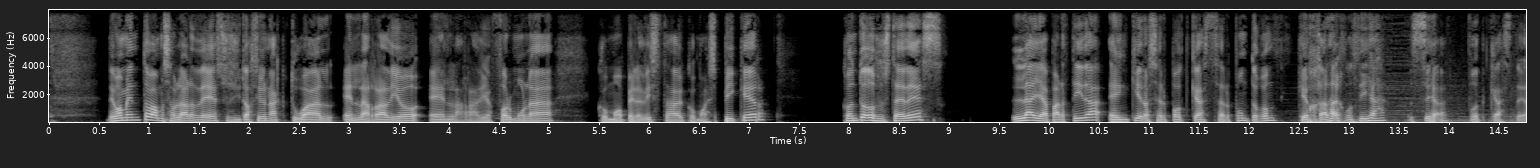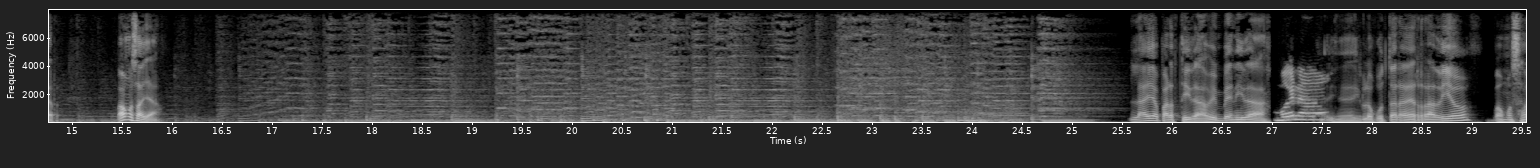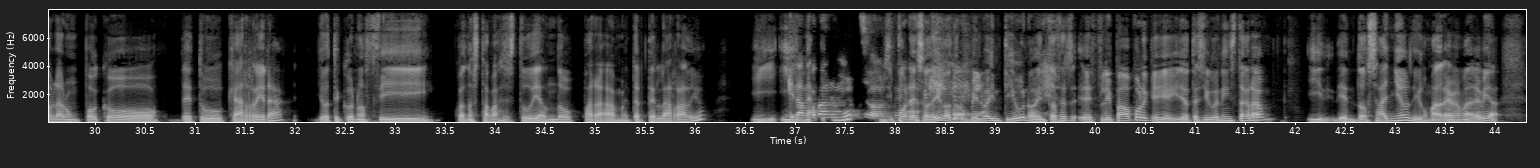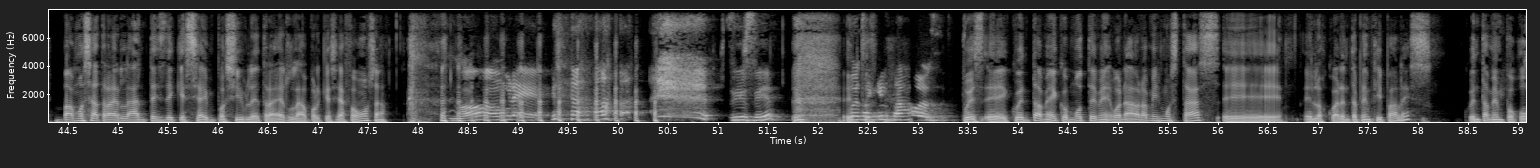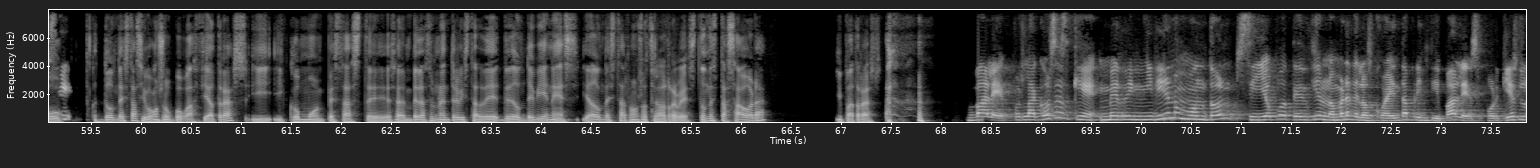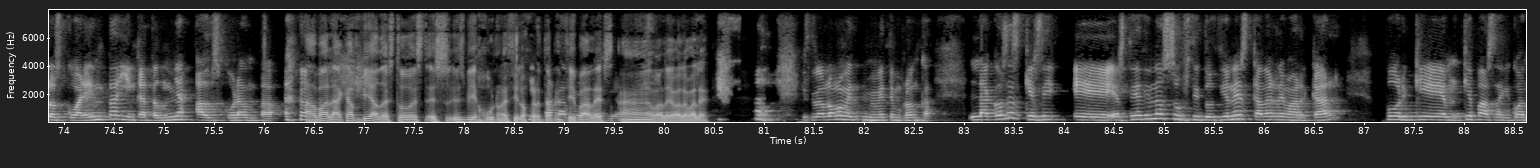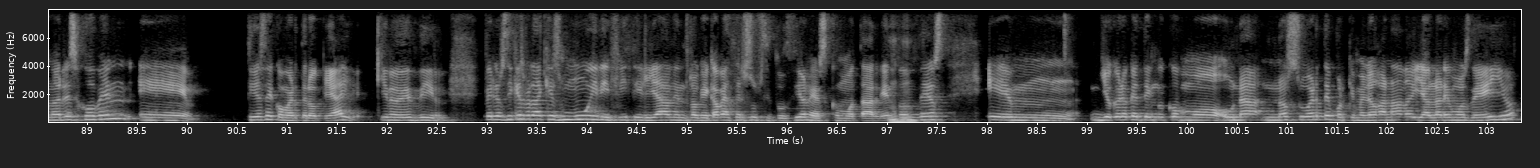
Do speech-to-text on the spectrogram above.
De momento vamos a hablar de su situación actual en la radio, en la radio fórmula, como periodista, como speaker. Con todos ustedes, Laia Partida en quiero ser podcaster.com, que ojalá algún día sea podcaster. Vamos allá. Laia Partida, bienvenida. bueno, Eh, Locutora de radio, vamos a hablar un poco de tu carrera. Yo te conocí cuando estabas estudiando para meterte en la radio. Y, y que tampoco hace mucho. o sea. por eso digo, 2021. Entonces he flipado porque yo te sigo en Instagram y en dos años digo, madre mía, madre mía, vamos a traerla antes de que sea imposible traerla porque sea famosa. No, hombre. sí, sí. Pues Entonces, aquí estamos. Pues eh, cuéntame, ¿cómo te... me- Bueno, ahora mismo estás eh, en los 40 principales. Cuéntame un poco Sí. dónde estás y vamos un poco hacia atrás y, y cómo empezaste. O sea, en vez de hacer una entrevista de, de dónde vienes y a dónde estás, vamos a hacer al revés. ¿Dónde estás ahora y para atrás? Vale, pues la cosa es que me reñirían un montón si yo potencio el nombre de los 40 principales, porque es los 40 y en Cataluña als 40. Ah, vale, ha cambiado. Esto es, es, es viejuno, es decir, los Sí, 40 ha cambiado, principales. Ah, vale, vale, vale. Es que luego me, me meten bronca. La cosa es que sí, eh, estoy haciendo sustituciones, cabe remarcar, porque ¿qué pasa? Que cuando eres joven eh, tienes que comerte lo que hay, quiero decir. Pero sí que es verdad que es muy difícil ya dentro que cabe hacer sustituciones como tal. Entonces, em, yo creo que tengo como una, no suerte, porque me lo he ganado y hablaremos de ello.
